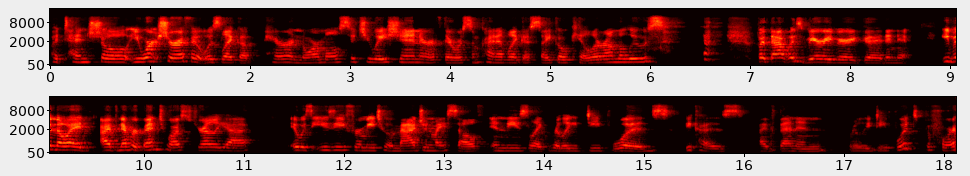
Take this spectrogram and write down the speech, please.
potential, you weren't sure if it was like a paranormal situation or if there was some kind of like a psycho killer on the loose. but that was very, very good. And it, even though I, I've never been to Australia, it was easy for me to imagine myself in these like really deep woods because I've been in really deep woods before.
